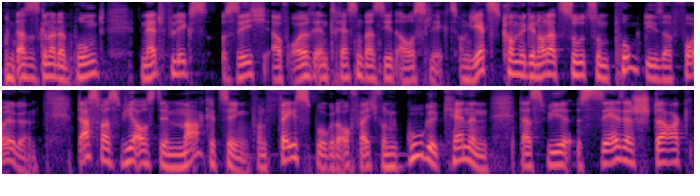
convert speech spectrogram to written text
und das ist genau der Punkt, Netflix sich auf eure Interessen basiert auslegt. Und jetzt kommen wir genau dazu zum Punkt dieser Folge. Das, was wir aus dem Marketing von Facebook oder auch vielleicht von Google kennen, dass wir sehr, sehr stark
